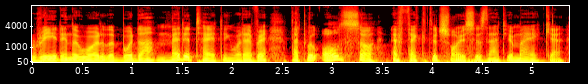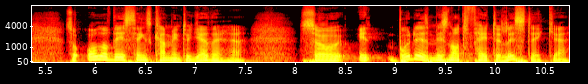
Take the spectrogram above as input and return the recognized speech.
reading the word of the Buddha, meditating, whatever, that will also affect the choices that you make. So all of these things coming together. So it, Buddhism is not fatalistic. Yeah?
